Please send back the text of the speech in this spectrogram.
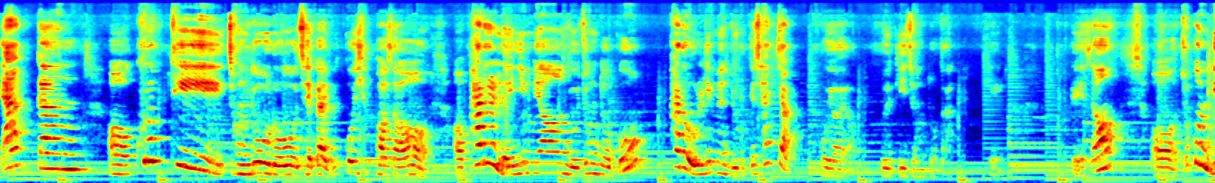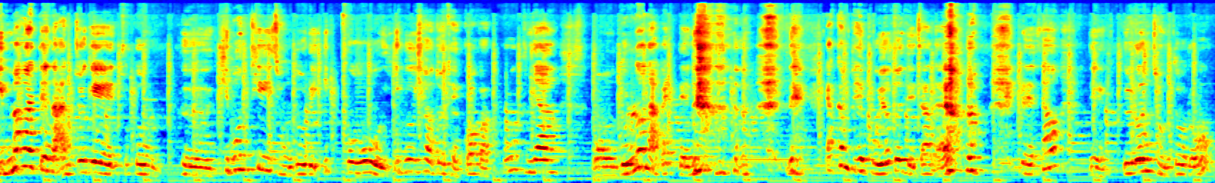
약간 어, 크롭티 정도로 제가 입고 싶어서 어, 팔을 내리면 요 정도고 팔을 올리면 이렇게 살짝 보여요. 여기 정도가. 네. 그래서 어, 조금 민망할 때는 안쪽에 조금 그 기본 티 정도를 입고 입으셔도 될 것 같고 그냥 어, 놀러 나갈 때는 네 약간 배 보여도 되잖아요. 그래서 네 이런 정도로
